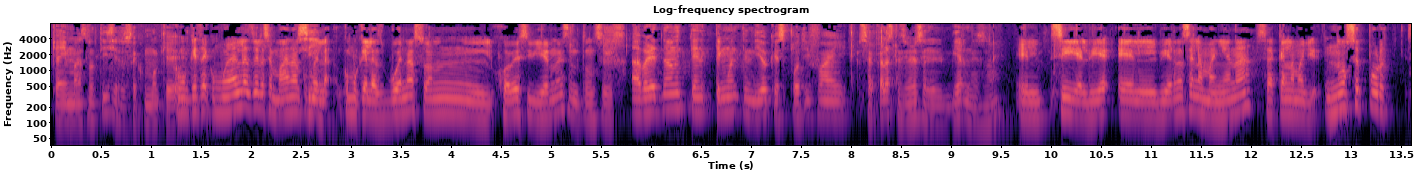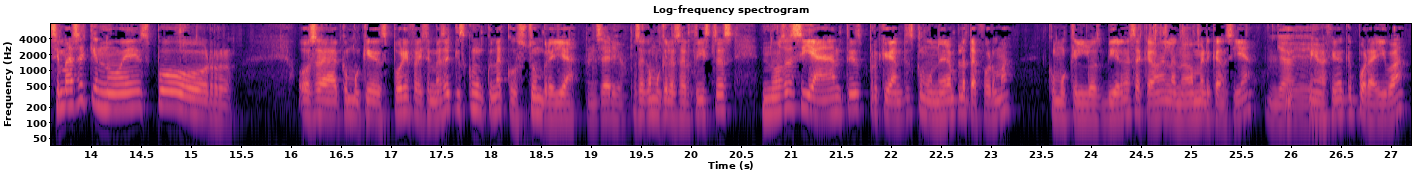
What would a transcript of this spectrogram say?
que hay más noticias. O sea, como que. Como que se acumulan las de la semana, como, Sí. la- como que las buenas son el jueves y viernes, entonces... A ver, tengo, ten- tengo entendido que Spotify saca las canciones el viernes, ¿no? El, sí, el, el viernes en la mañana sacan la mayoría. No sé por. Se me hace que no es por. O sea, como que Spotify. Se me hace que es como que una costumbre ya. En serio. O sea, como que los artistas. No sé si antes, porque antes, como no eran plataforma, como que los viernes sacaban la nueva mercancía. Ya, ya, Me ya. imagino que por ahí va.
